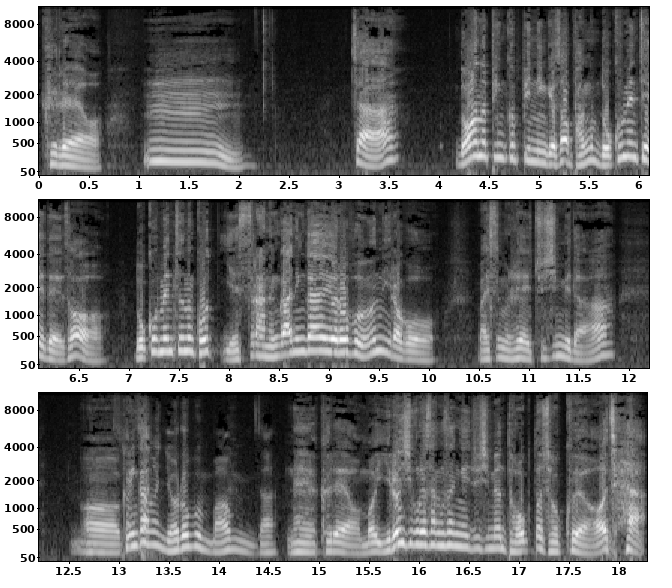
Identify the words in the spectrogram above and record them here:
그래요. 음, 자, 너하나 핑크빛님께서 방금 노코멘트에 대해서, 노코멘트는 곧 예스라는 거 아닌가요, 여러분? 이라고 말씀을 해 주십니다. 어, 그러니까, 상상은 여러분 마음입니다. 네, 그래요. 뭐, 이런 식으로 상상해 주시면 더욱더 좋고요 자,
